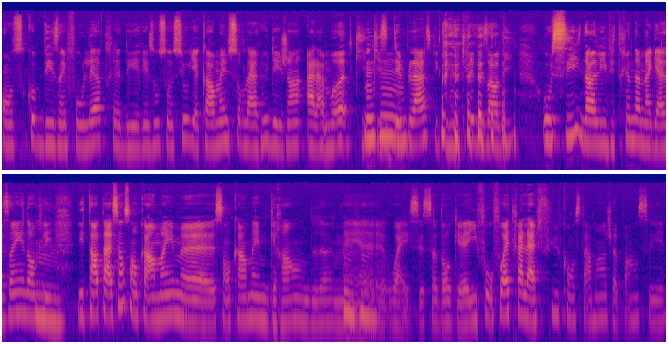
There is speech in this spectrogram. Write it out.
on se coupe des infolettres, des réseaux sociaux. Il y a quand même sur la rue des gens à la mode qui, qui se mm-hmm. déplacent puis qui nous créent des envies aussi dans les vitrines de magasins. Donc, les, mm. les, tentations sont quand même, euh, sont quand même grandes. Là. Mais, euh, ouais, c'est ça. Donc, euh, il faut, faut être à l'affût constamment, je pense. Et,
